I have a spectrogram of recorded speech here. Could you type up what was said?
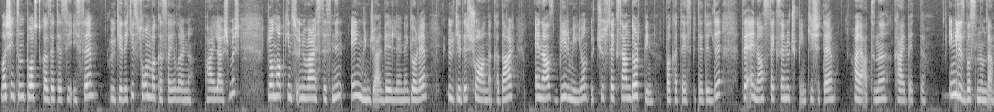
Washington Post gazetesi ise ülkedeki son vaka sayılarını paylaşmış. John Hopkins Üniversitesi'nin en güncel verilerine göre ülkede şu ana kadar en az 1 milyon 384 bin vaka tespit edildi ve en az 83 bin kişi de hayatını kaybetti. İngiliz basınında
